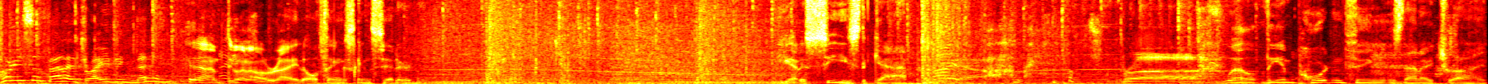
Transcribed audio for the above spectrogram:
How are you so bad at driving then? Yeah, I'm doing all right, all things considered. You gotta seize the gap. Bruh. Well, the important thing is that I tried.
